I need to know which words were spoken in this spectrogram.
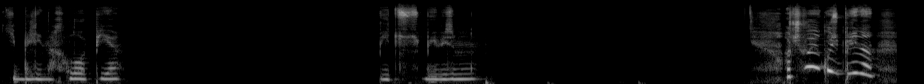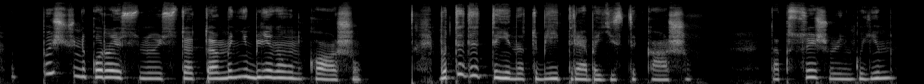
Які, блін, хлоп'я. Піцу собі візьму. А чого якось, блін, пищу некорисну їсти, а мені, блін, он кашу. Бо ти дитина, тобі й треба їсти кашу. Так, все, швиденько їм.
